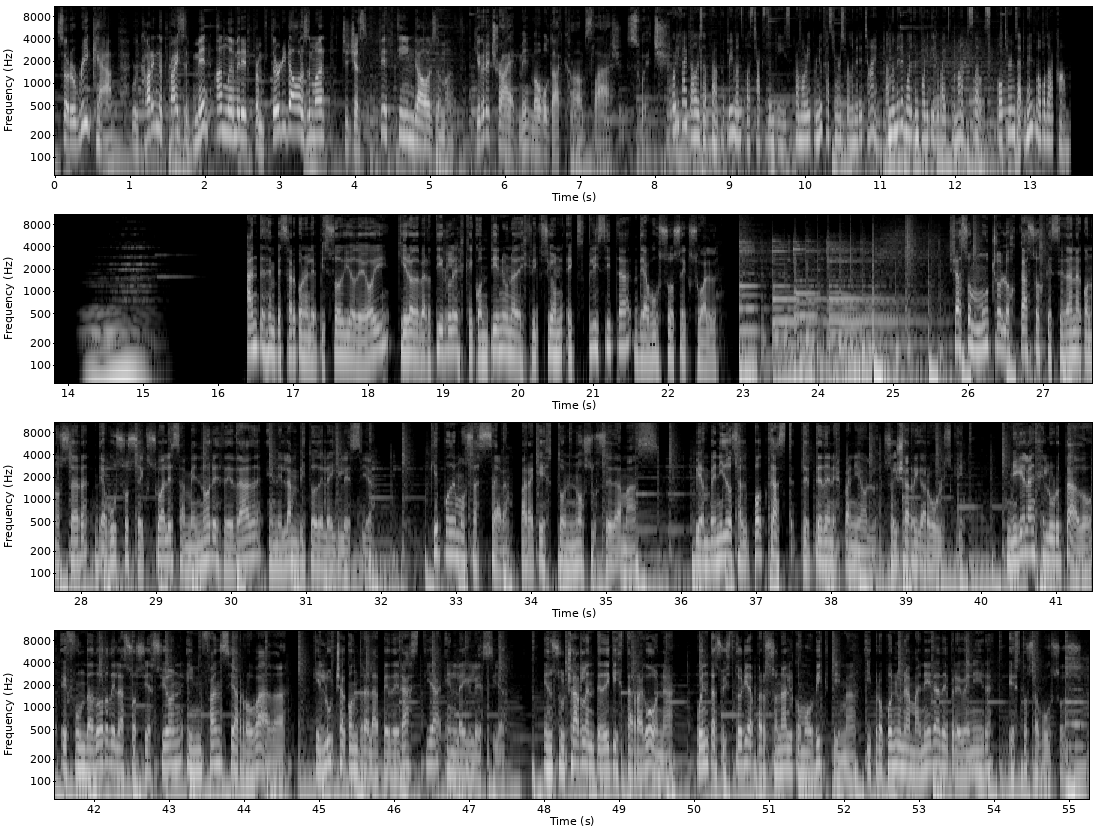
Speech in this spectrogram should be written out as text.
So to recap, we're cutting the price of Mint Unlimited from $30 a month to just $15 a month. Give it a try at mintmobile.com slash switch. $45 upfront for three months plus taxes and fees. Promo rate for new customers for limited time. Unlimited more than 40 gigabytes per month. Slows. Full terms at mintmobile.com. Antes de empezar con el episodio de hoy, quiero advertirles que contiene una descripción explícita de abuso sexual. Ya son muchos los casos que se dan a conocer de abusos sexuales a menores de edad en el ámbito de la iglesia. ¿Qué podemos hacer para que esto no suceda más? Bienvenidos al podcast de TED en Español. Soy Jerry Garbulski. Miguel Ángel Hurtado es fundador de la asociación Infancia Robada, que lucha contra la pederastia en la iglesia. En su charla en TEDx Tarragona, cuenta su historia personal como víctima y propone una manera de prevenir estos abusos.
